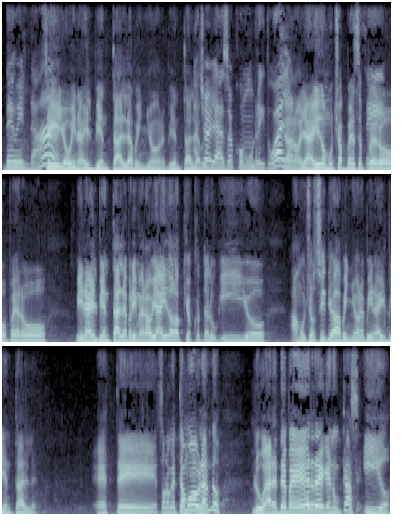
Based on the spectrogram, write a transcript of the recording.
¿De verdad? Sí, yo vine a ir bien tarde a Piñones, bien tarde a Nacho, ya Piñones. eso es como un ritual. Ya no, ya he ido muchas veces, Sí. pero, pero vine a ir bien tarde. Primero había ido a los kioscos de Luquillo, a muchos sitios, a Piñones, vine a ir bien tarde. Este, eso es lo que estamos hablando. Lugares de PR que nunca has ido,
